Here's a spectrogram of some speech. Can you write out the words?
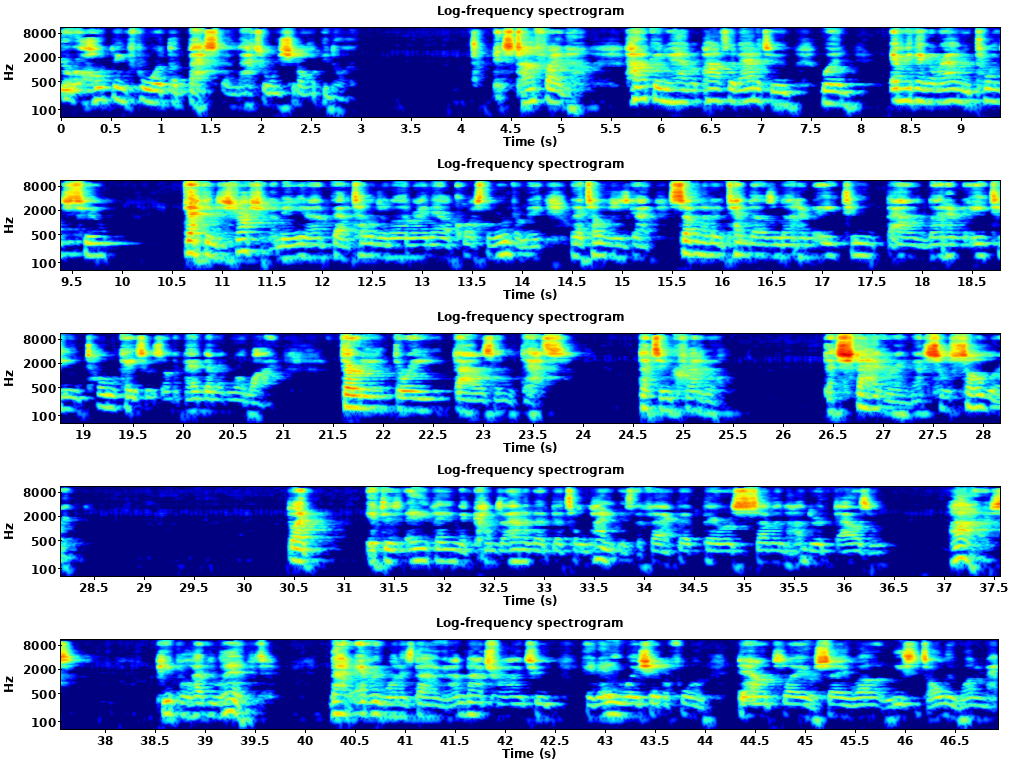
You're hoping for the best, and that's what we should all be doing. It's tough right now. How can you have a positive attitude when everything around you points to death and destruction. I mean, you know, I've got a television on right now across the room from me, and that television's got 710,918 total cases of the pandemic worldwide. 33,000 deaths. That's incredible. That's staggering. That's so sobering. But if there's anything that comes out of that that's a light, is the fact that there are 700,000 lives. People have lived. Not everyone is dying. And I'm not trying to, in any way, shape, or form, downplay or say, well, at least it's only 1.5%.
